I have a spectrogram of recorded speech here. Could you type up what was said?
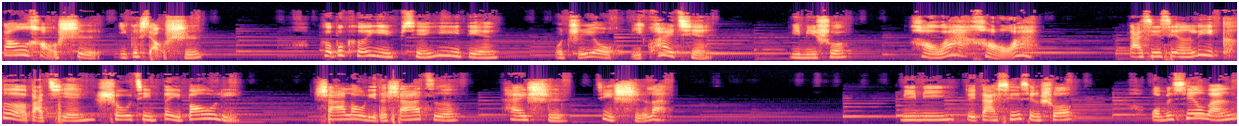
刚好是一个小时。可不可以便宜一点？我只有一块钱。”咪咪说：“好啊，好啊！”大猩猩立刻把钱收进背包里，沙漏里的沙子开始计时了。咪咪对大猩猩说：“我们先玩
